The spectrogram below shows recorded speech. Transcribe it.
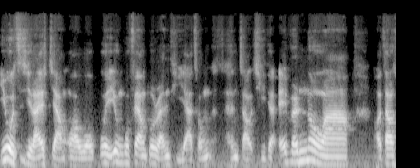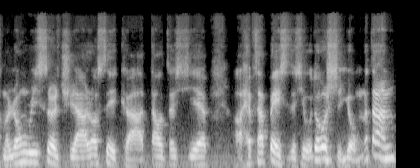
以我自己来讲，哇，我我也用过非常多软体啊，从很早期的 Evernote 啊，啊到什么 Long Research 啊、Logseq 啊，到这些啊 Heptabase 这些我都有使用。那当然，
